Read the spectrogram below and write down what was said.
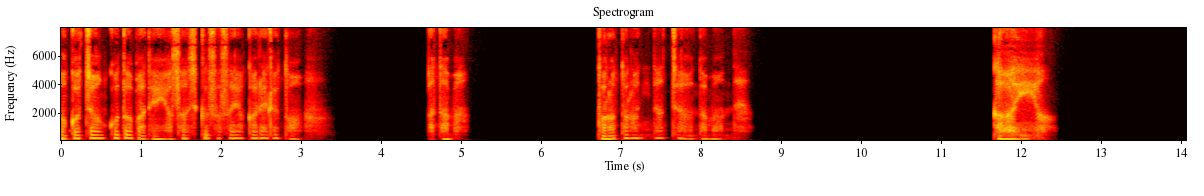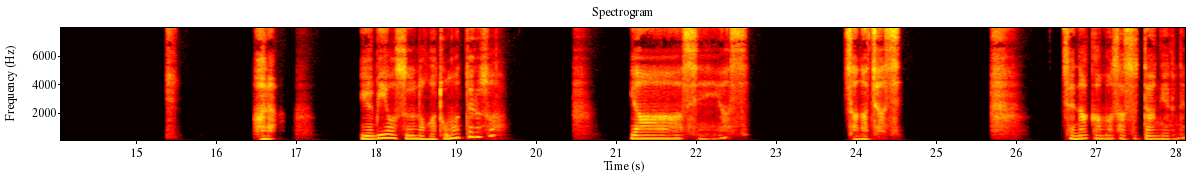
赤ちゃん言葉で優しく囁かれると、頭、トロトロになっちゃうんだもんね。かわいいよ。ほら、指を吸うのが止まってるぞ。よーしよし。その調子。背中もさすってあげるね。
